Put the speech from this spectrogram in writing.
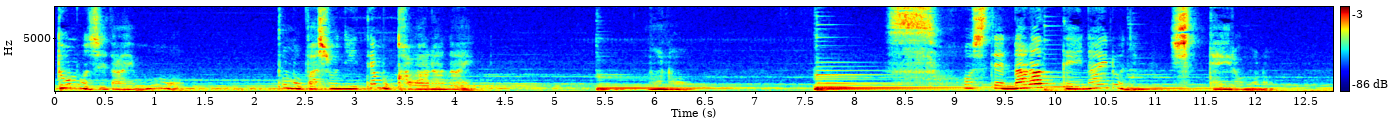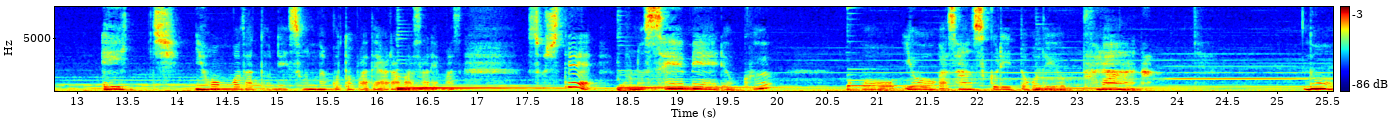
どの時代もどの場所にいても変わらない。して習っていないのに知っているもの。H 日本語だとねそんな言葉で表されます。そしてこの生命力こうヨーガサンスクリット語でいうプラーナ。の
